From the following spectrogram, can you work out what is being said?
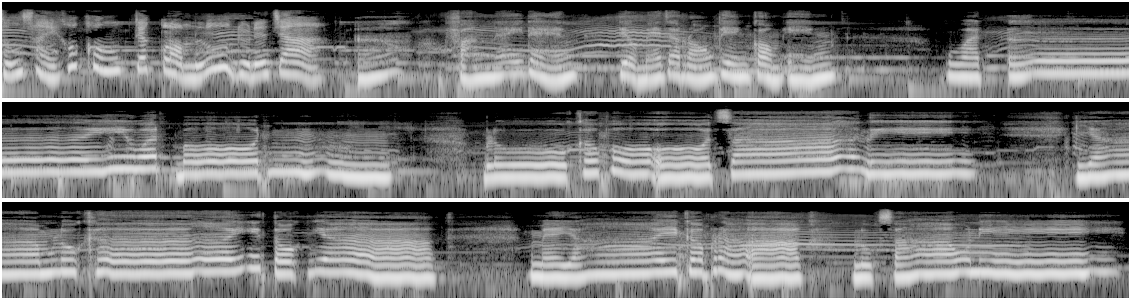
สงสัยเขาคงจะกล่อมลูกอยู่นะจ๊ะอ้าวฟังนะไอแดง เดี๋ยวแม่จะร้องเพลงกล่อมเอง วัดเอ้ยวัดโบสถ์ปลูกข้าวโพดสาลี ยามลูกเคยตกยาก แม่ยายกับรากลูกสาวนี้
